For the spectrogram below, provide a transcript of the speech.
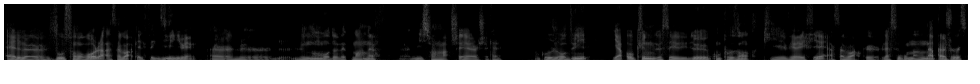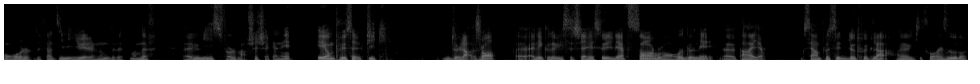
elle joue son rôle, à savoir qu'elle fait diminuer le, nombre de vêtements neufs mis sur le marché chaque année. Donc aujourd'hui, il n'y a aucune de ces deux composantes qui est vérifiée, à savoir que la seconde main n'a pas joué son rôle de faire diminuer le nombre de vêtements neufs mis sur le marché chaque année. Et en plus, elle pique de l'argent à l'économie sociale et solidaire sans leur redonner par ailleurs. C'est un peu ces deux trucs-là qu'il faut résoudre.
